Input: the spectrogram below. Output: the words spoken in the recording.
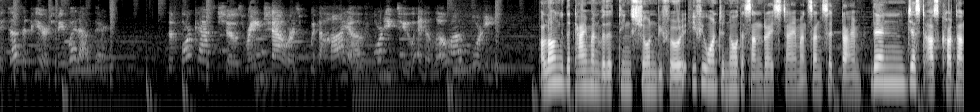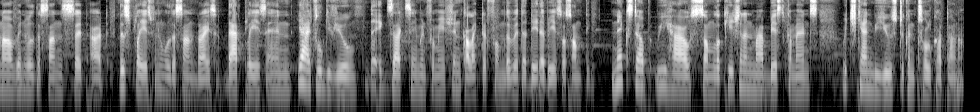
It does appear to be wet out there. The forecast shows rain showers with a high of 42 and a low of 40. Along with the time and weather things shown before, if you want to know the sunrise time and sunset time, then just ask Cortana when will the sun set at this place, when will the sun rise at that place, and yeah, it will give you the exact same information collected from the weather database or something. Next up, we have some location and map based commands which can be used to control Cortana.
